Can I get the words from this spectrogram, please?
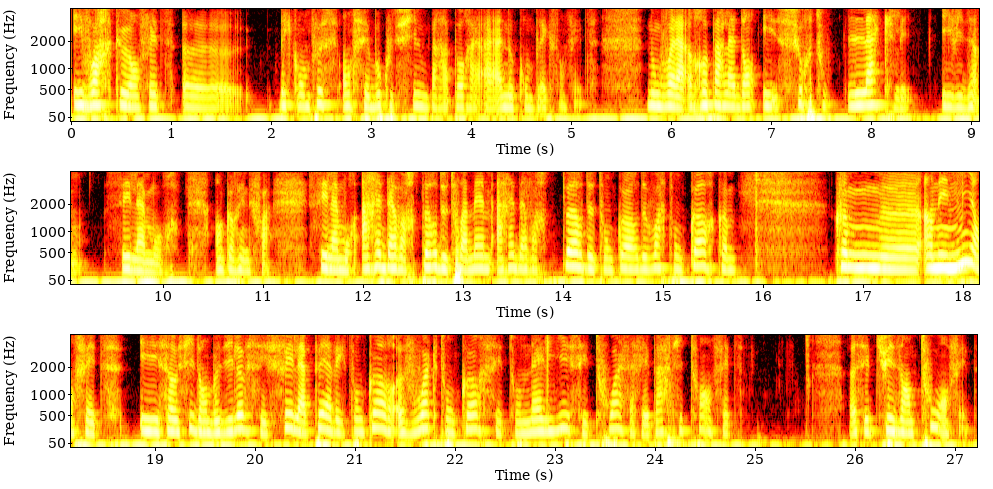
et voir que, en fait, mais qu'on peut, on se fait beaucoup de films par rapport à, à nos complexes, en fait. Donc voilà, repars là-dedans, et surtout, la clé, évidemment, c'est l'amour. Encore une fois, c'est l'amour. Arrête d'avoir peur de toi-même, arrête d'avoir peur de ton corps, de voir ton corps comme comme euh, un ennemi en fait. Et ça aussi dans Body Love, c'est fais la paix avec ton corps, vois que ton corps c'est ton allié, c'est toi, ça fait partie de toi en fait. Euh, c'est tu es un tout en fait.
